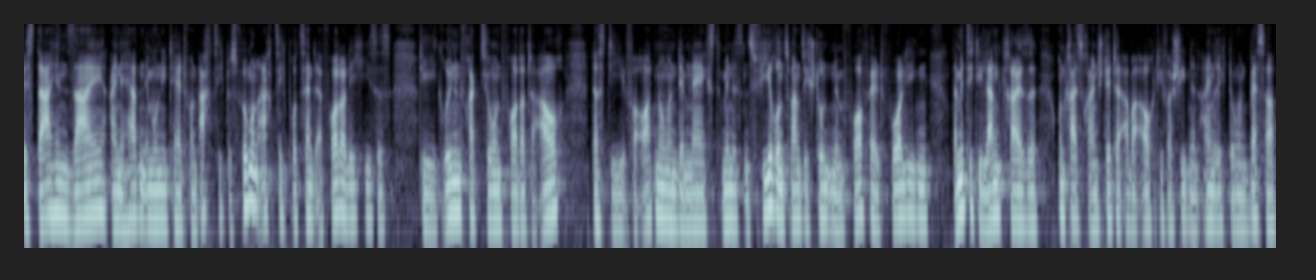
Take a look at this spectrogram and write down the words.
Bis dahin sei eine Herdenimmunität von 80 bis 85 Prozent erforderlich, hieß es. Die Grünen-Fraktion forderte auch, dass die Verordnungen demnächst mindestens 24 Stunden im Vorfeld vorliegen, damit sich die Landkreise und kreisfreien Städte, aber auch die verschiedenen Einrichtungen besser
